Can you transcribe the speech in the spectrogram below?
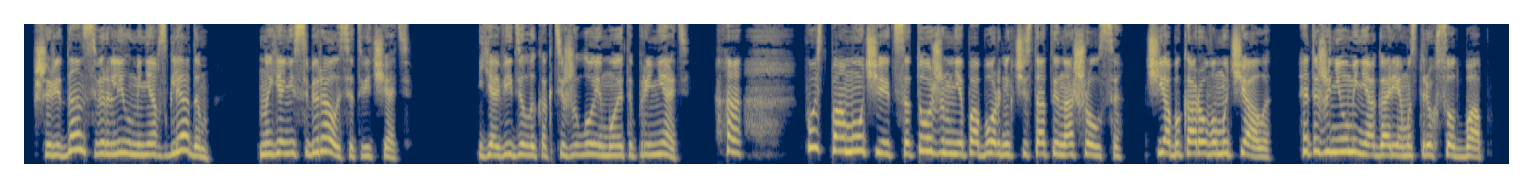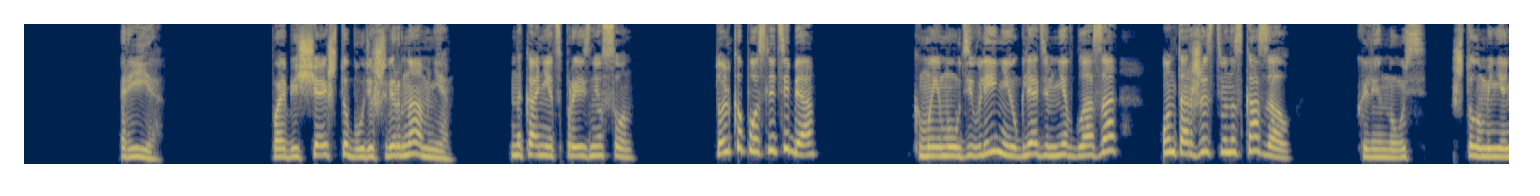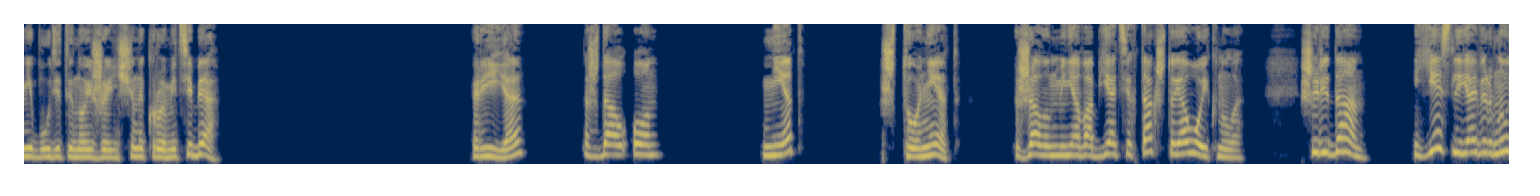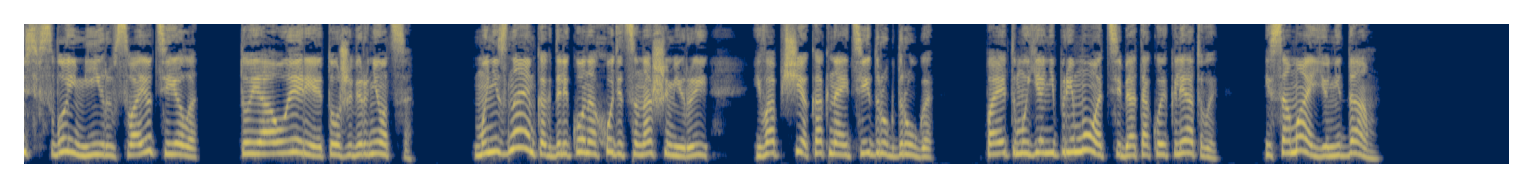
Шеридан сверлил меня взглядом, но я не собиралась отвечать. Я видела, как тяжело ему это принять. Ха, пусть помучается, тоже мне поборник чистоты нашелся, чья бы корова мычала. Это же не у меня гарем из трехсот баб. Рия, пообещай, что будешь верна мне, — наконец произнес он. Только после тебя. К моему удивлению, глядя мне в глаза, он торжественно сказал. Клянусь, что у меня не будет иной женщины, кроме тебя. «Рия?» — ждал он. «Нет». «Что нет?» Жал он меня в объятиях так, что я ойкнула. «Шеридан, если я вернусь в свой мир и в свое тело, то и Ауэрия тоже вернется. Мы не знаем, как далеко находятся наши миры и вообще, как найти друг друга. Поэтому я не приму от тебя такой клятвы и сама ее не дам».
